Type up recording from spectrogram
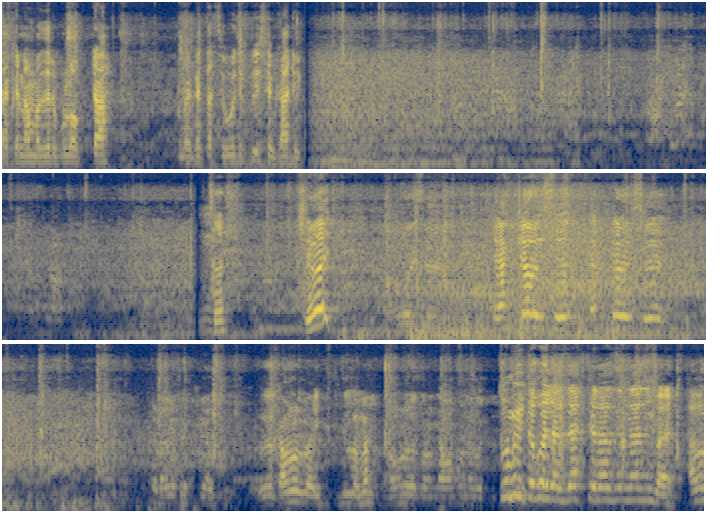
থাকেন আমাদের ব্লগটা। আমরা গেতাছি ওই যে গাড়ি। এই! একটা রয়েছে একটা রয়েছে কামরুল ভাই দিল না? তুমি তো কইলা যে একটা নাজিম নাজিম ভাই। আবার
